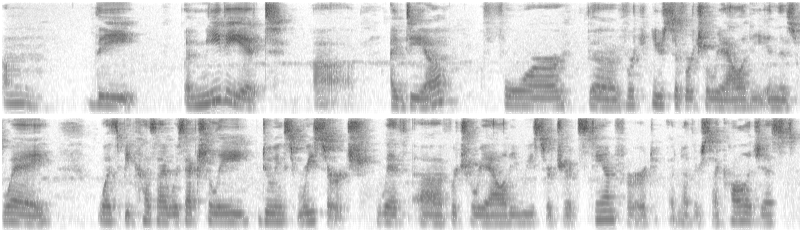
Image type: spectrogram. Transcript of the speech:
Um, the immediate uh, idea for the vir- use of virtual reality in this way was because I was actually doing some research with a virtual reality researcher at Stanford, another psychologist,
